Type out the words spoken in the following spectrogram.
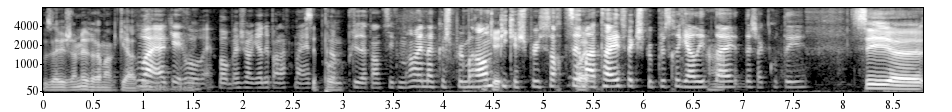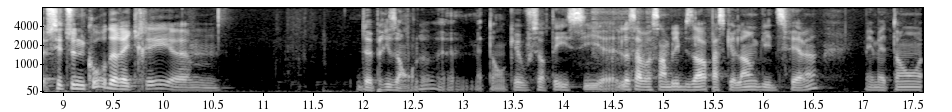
Vous avez jamais vraiment regardé. Ouais, ok, ouais, ouais. Bon, ben, je vais regarder par la fenêtre pas- comme plus attentivement. Maintenant que je peux me rendre, Ok. puis que je peux sortir Ouais. ma tête, fait que je peux plus regarder de Ah. tête de chaque côté. C'est euh, une cour de récré euh, de prison. Là. Euh, mettons que vous sortez ici. euh, là, ça va sembler bizarre parce que l'angle est différent. Mais mettons,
